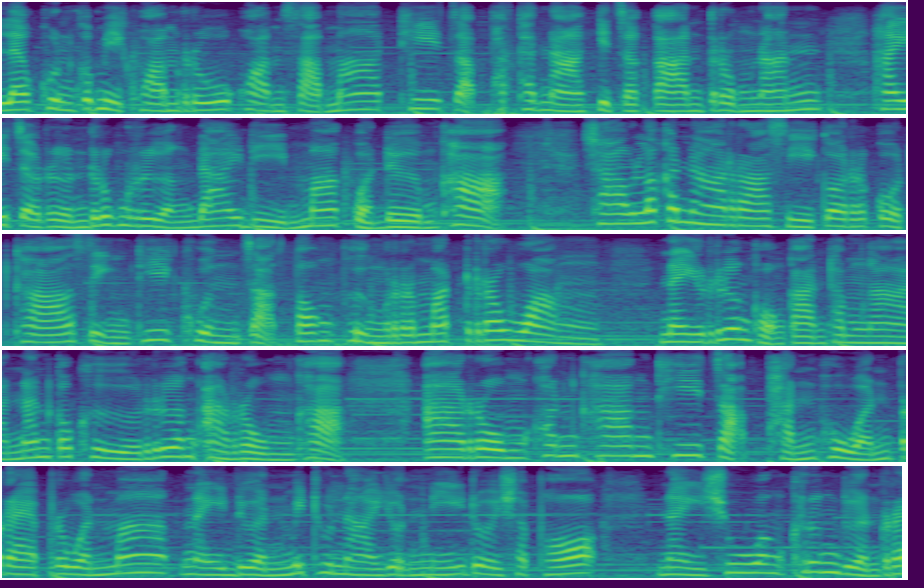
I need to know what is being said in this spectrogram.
แล้วคุณก็มีความรู้ความสามารถที่จะพัฒนากิจการตรงนั้น ให้เจริญรุ่งเรืองได้ดีมากกว่าเดิมค่ะ ชาวลัคนาราศีกรกฎคะสิ่งที่คุณจะต้องพึงระมัดระวัง ในเรื่องของการทำงานนั่นก็คือเรื่องอารมณ์ค่ะ อารมณ์ค่อนข้างที่จะผันผวนแปรปรวนมากในเดือนมิถุนายนนี้โดยเฉพาะในช่วงครึ่งเดือนแร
